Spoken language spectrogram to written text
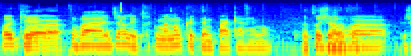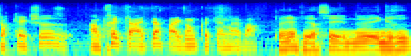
ok. Voilà. On va dire les trucs maintenant que t'aimes pas carrément. Le truc Genre, euh, genre quelque chose, un trait de caractère par exemple que t'aimerais pas. Quelqu'un qui est assez haineux, aigri.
